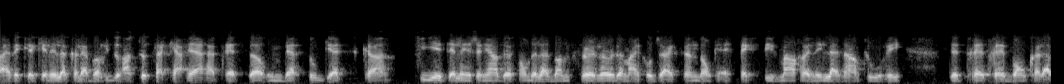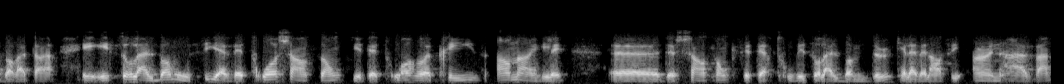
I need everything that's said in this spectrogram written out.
avec lequel elle a collaboré durant toute sa carrière après ça, Umberto Gatica, qui était l'ingénieur de son de l'album Thriller de Michael Jackson. Donc effectivement, René l'avait entouré de très, très bons collaborateurs. Et, et sur l'album aussi, il y avait trois chansons qui étaient trois reprises en anglais euh, de chansons qui s'étaient retrouvées sur l'album 2 qu'elle avait lancé un an avant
